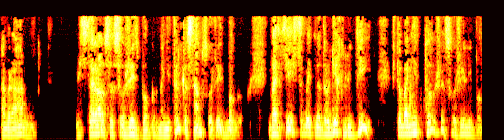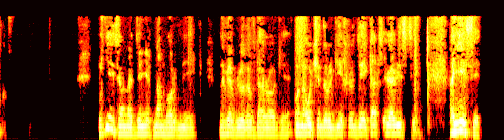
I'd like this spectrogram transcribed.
Авраам ведь старался служить Богу, но не только сам служить Богу, воздействовать на других людей, чтобы они тоже служили Богу. Если он наденет намордник на верблюда в дороге, он научит других людей, как себя вести. А если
